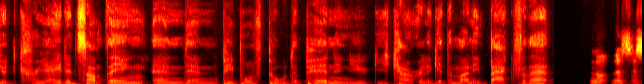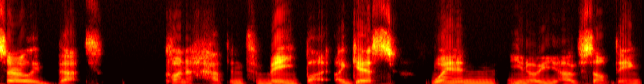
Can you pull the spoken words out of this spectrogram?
would created something and then people have pulled the pin and you, you can't really get the money back for that? Not necessarily that kind of happened to me, but I guess when you know you have something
